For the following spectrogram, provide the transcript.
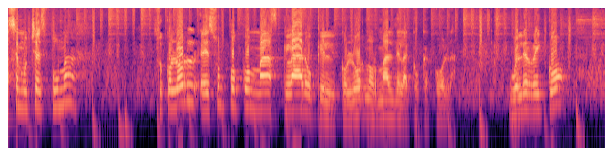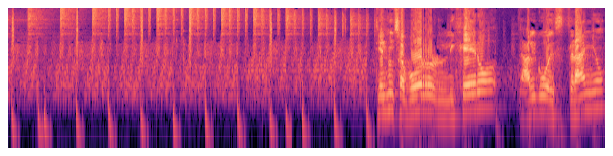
Hace mucha espuma. Su color es un poco más claro que el color normal de la Coca-Cola. Huele rico. Tiene un sabor ligero, algo extraño.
